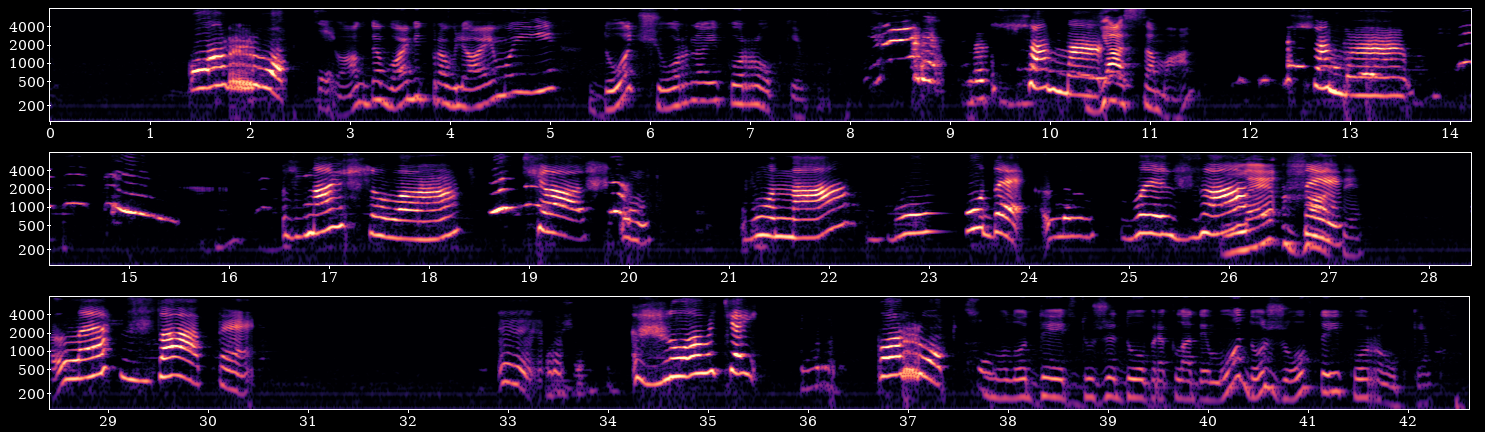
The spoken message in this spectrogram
Коробки. Так, давай відправляємо її до чорної коробки. Сама. Я Сама. Вона буде лежати. лежати. Лежати. Жовтій коробці. Молодець, дуже добре кладемо до жовтої коробки.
